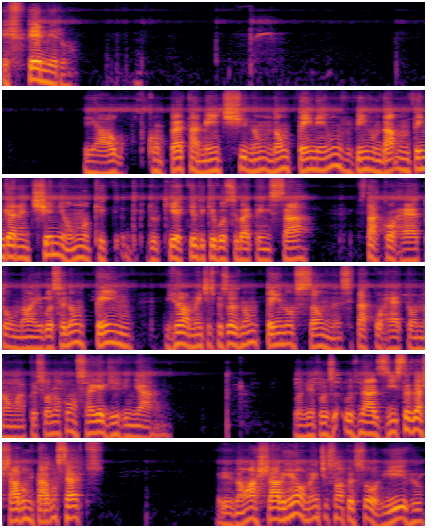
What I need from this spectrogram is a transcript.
efêmero. E é algo completamente. Não, não tem nenhum vinho, não, dá, não tem garantia nenhuma que, do que aquilo que você vai pensar está correto ou não. E você não tem. Geralmente as pessoas não têm noção né, se está correto ou não. A pessoa não consegue adivinhar. Por exemplo, os, os nazistas achavam que estavam certos. Eles não achavam realmente que sou uma pessoa horrível,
